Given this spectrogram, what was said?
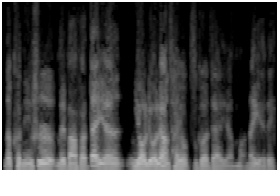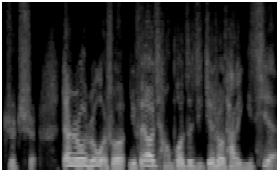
那肯定是没办法，代言你有流量才有资格代言嘛，那也得支持。但是说，如果说你非要强迫自己接受他的一切，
